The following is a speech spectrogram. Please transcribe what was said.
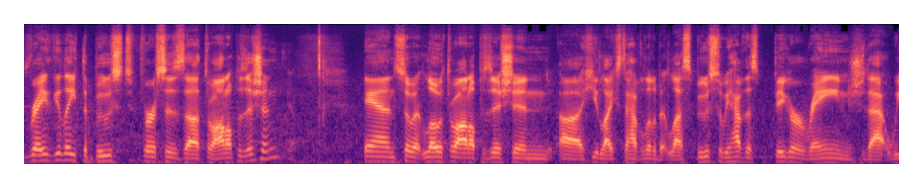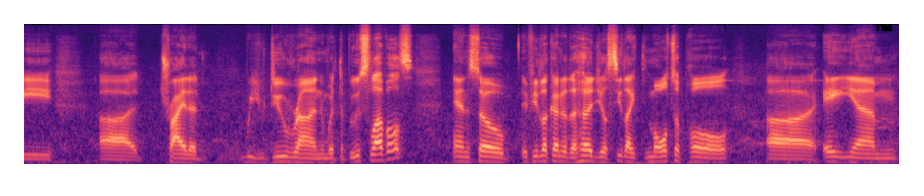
regulate the boost versus uh, throttle position. Yep. And so at low throttle position, uh, he likes to have a little bit less boost. So we have this bigger range that we uh, try to, we do run with the boost levels. And so if you look under the hood, you'll see like multiple uh, AEM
